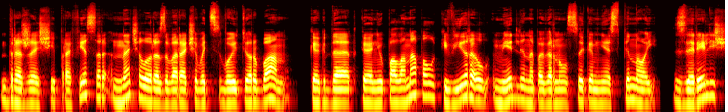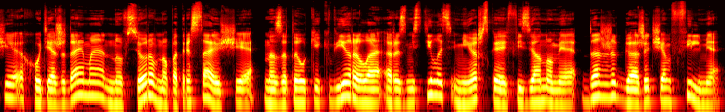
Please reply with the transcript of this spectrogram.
Дрожащий профессор начал разворачивать свой тюрбан, когда ткань упала на пол, Квирл медленно повернулся ко мне спиной. Зрелище, хоть и ожидаемое, но все равно потрясающее. На затылке Квирла разместилась мерзкая физиономия, даже гаже, чем в фильме.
